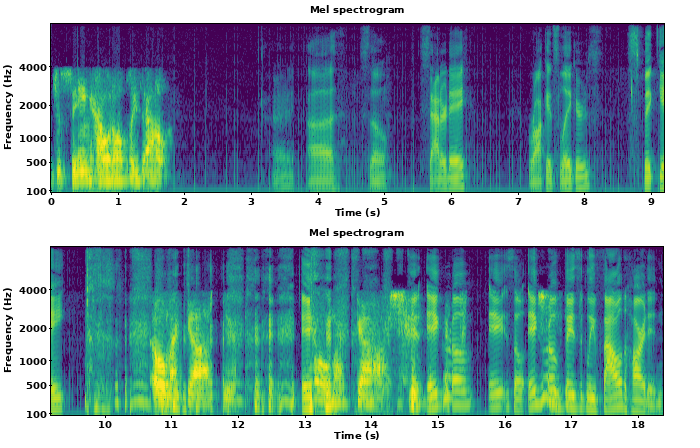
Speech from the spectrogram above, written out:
just seeing how it all plays out. All right. Uh, so Saturday, Rockets Lakers, Spitgate. oh my god, dude. oh my gosh. Ingram. So Ingram Jesus. basically fouled Harden,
